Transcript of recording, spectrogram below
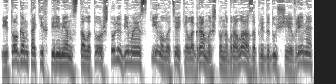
Итогом таких перемен стало то, что любимая скинула те килограммы, что набрала за предыдущее время,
